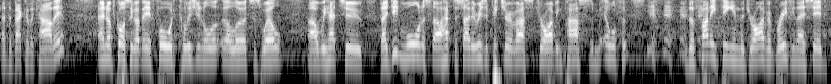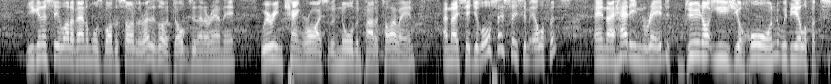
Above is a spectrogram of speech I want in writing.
at the back of the car there, and of course they've got their forward collision al- alerts as well. Uh, we had to. They did warn us, though. I have to say there is a picture of us driving past some elephants. the funny thing in the driver briefing, they said you're going to see a lot of animals by the side of the road. There's a lot of dogs and that around there. We're in Chiang Rai, sort of northern part of Thailand, and they said you'll also see some elephants. And they had in red, "Do not use your horn with the elephants."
